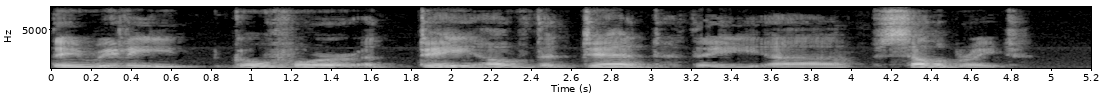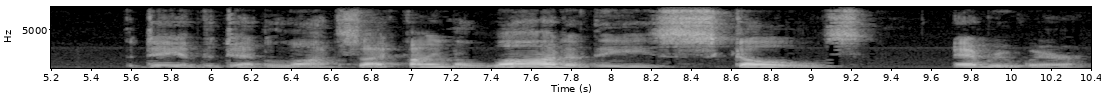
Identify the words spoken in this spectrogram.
They really go for a Day of the Dead. They uh, celebrate the Day of the Dead a lot. So I find a lot of these skulls everywhere,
